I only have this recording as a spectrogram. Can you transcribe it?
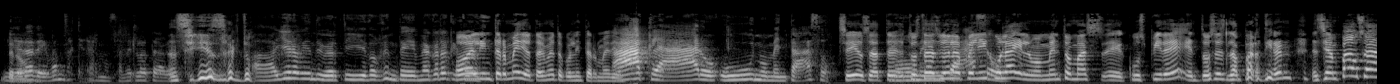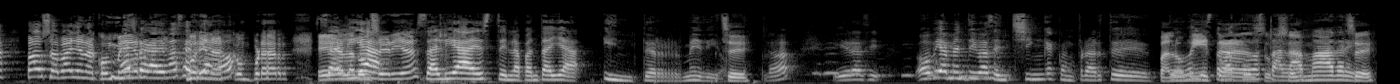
Y Pero... era de, vamos a quedarnos a verlo otra vez. Sí, exacto. Ay, era bien divertido, gente. Me acuerdo que... O con- el intermedio, también me tocó el intermedio. Ah, claro. Uy, momentazo. Sí, o sea, te- tú estabas viendo la película y en el momento más eh, cúspide, entonces la partieron, decían pausa, pausa, vayan a comer, No, pero además salía, vayan a ¿no? comprar eh, a la dulcería. Salía este en la pantalla intermedio. Sí. ¿no? Y era así. Obviamente ibas en chinga a comprarte todo y Palomitas, estaba todo hasta o sea, la madre. sí.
